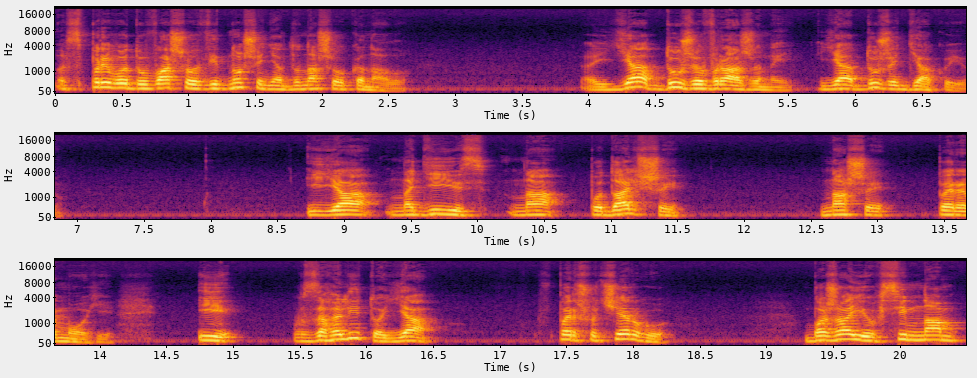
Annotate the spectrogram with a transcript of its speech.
з приводу вашого відношення до нашого каналу. Я дуже вражений. Я дуже дякую. І я надіюсь на подальші наші перемоги. І взагалі-то я в першу чергу бажаю всім нам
